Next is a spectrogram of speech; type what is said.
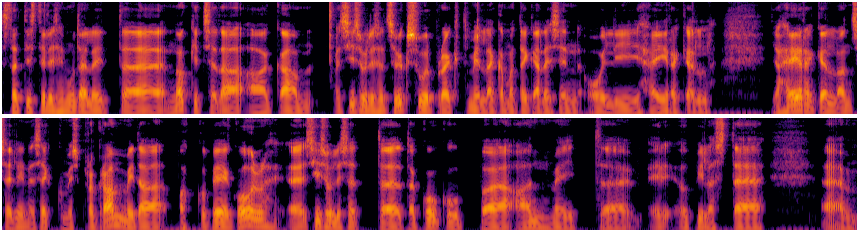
statistilisi mudeleid äh, nokitseda, aga sisuliselt see üks suur projekt, millega ma tegelesin, oli Häirekell ja Häirekell on selline sekkumisprogramm, mida pakub e-kool. sisuliselt äh, ta kogub äh, andmeid õpilaste äh, Ähm,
